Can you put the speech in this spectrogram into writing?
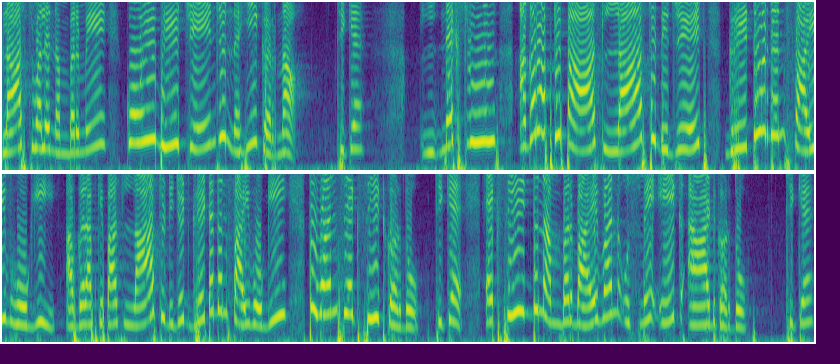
लास्ट वाले नंबर में कोई भी चेंज नहीं करना, ठीक है? नेक्स्ट रूल अगर आपके पास last digit greater than five होगी, अगर आपके पास last digit greater than five होगी तो वन से एक्सीड कर दो, ठीक है? Exceed the number by one उसमें एक ऐड कर दो, ठीक है?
